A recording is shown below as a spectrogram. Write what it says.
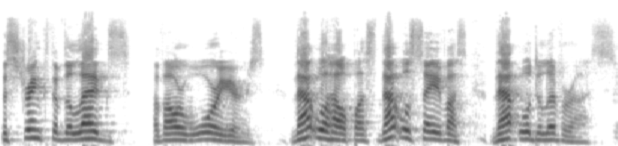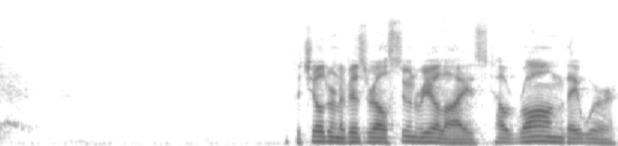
the strength of the legs of our warriors. That will help us. That will save us. That will deliver us. But the children of Israel soon realized how wrong they were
